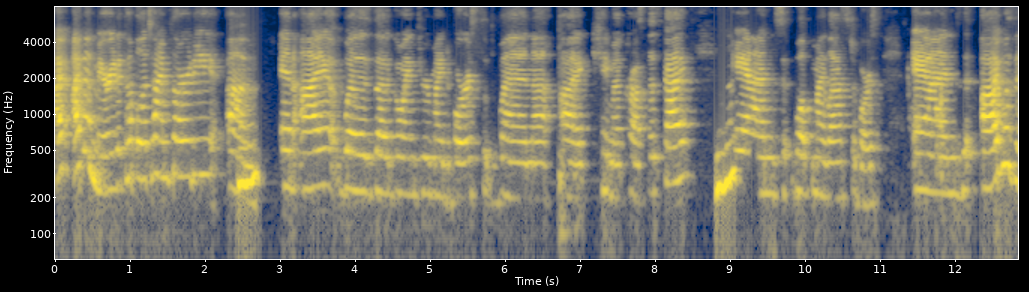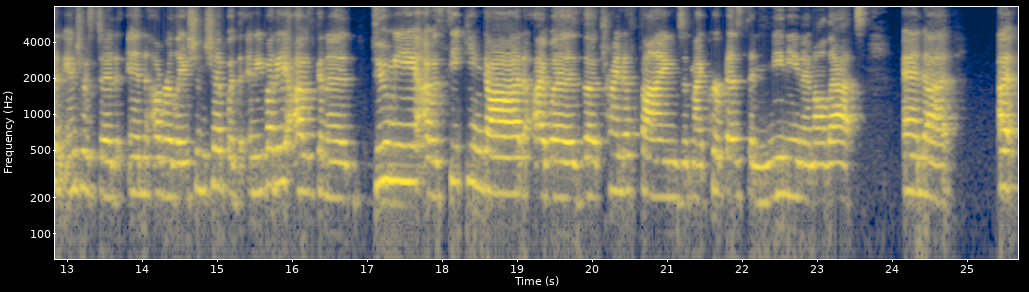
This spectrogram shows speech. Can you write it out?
I've I've been married a couple of times already. Um, and I was uh, going through my divorce when uh, I came across this guy, Mhm. and well, my last divorce. And I wasn't interested in a relationship with anybody. I was gonna do me. I was seeking God. I was uh, trying to find my purpose and meaning and all that. And uh, I,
